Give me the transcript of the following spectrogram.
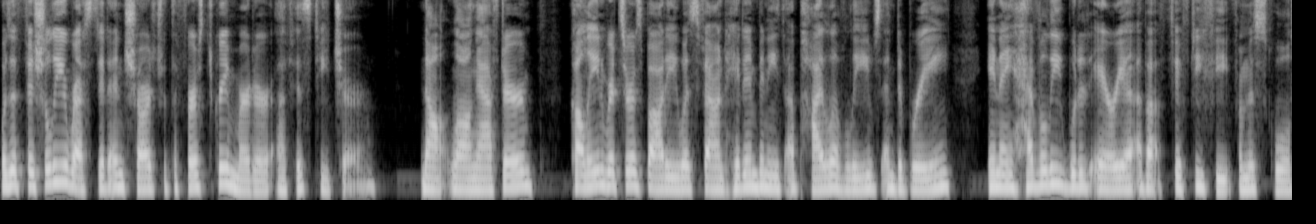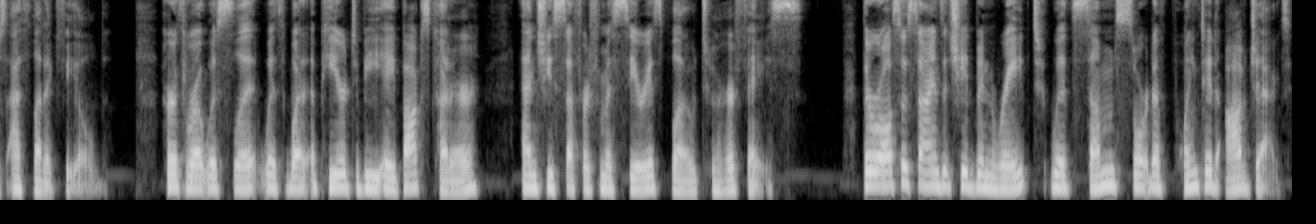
was officially arrested and charged with the first degree murder of his teacher. Not long after, Colleen Ritzer's body was found hidden beneath a pile of leaves and debris in a heavily wooded area about 50 feet from the school's athletic field. Her throat was slit with what appeared to be a box cutter, and she suffered from a serious blow to her face. There were also signs that she had been raped with some sort of pointed object,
